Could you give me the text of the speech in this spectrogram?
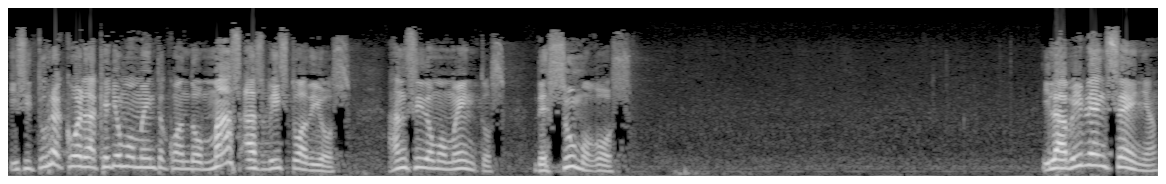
Y si tú recuerdas aquellos momentos cuando más has visto a Dios, han sido momentos de sumo gozo. Y la Biblia enseña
